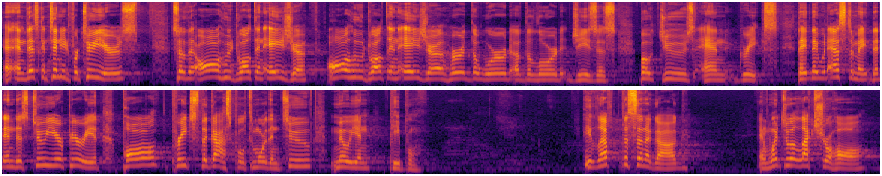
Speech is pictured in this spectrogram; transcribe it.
And, and this continued for two years, so that all who dwelt in Asia, all who dwelt in Asia heard the word of the Lord Jesus, both Jews and Greeks. They, they would estimate that in this two year period, Paul preached the gospel to more than two million people. He left the synagogue and went to a lecture hall,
